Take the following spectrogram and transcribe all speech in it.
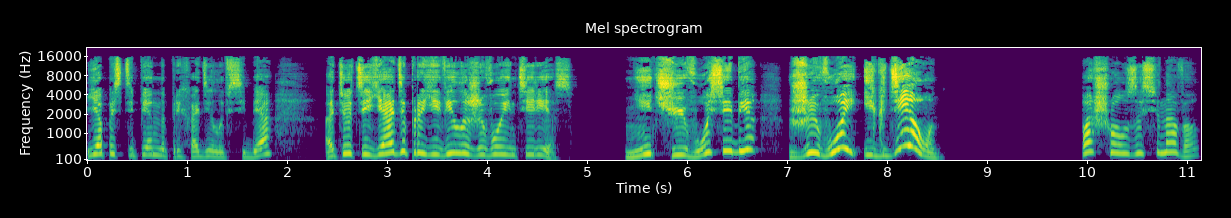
Я постепенно приходила в себя, а тетя Ядя проявила живой интерес. «Ничего себе! Живой? И где он?» Пошел за сеновал.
